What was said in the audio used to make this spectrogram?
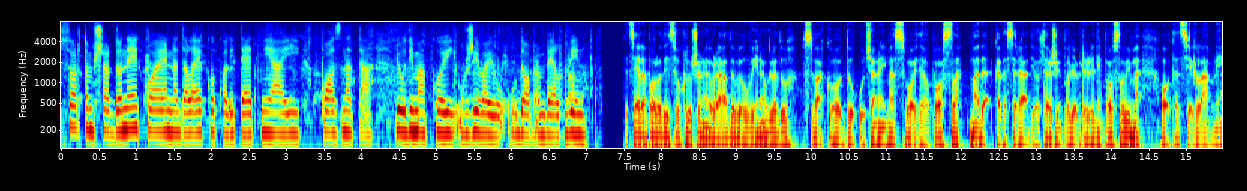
sortom Chardonnay koja je nadaleko kvalitetnija i poznata ljudima koji uživaju u dobrom belom vinu. Cela porodica uključena je u radove u vinogradu, svako od ukućana ima svoj deo posla, mada kada se radi o težim poljoprivrednim poslovima, otac je glavni.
